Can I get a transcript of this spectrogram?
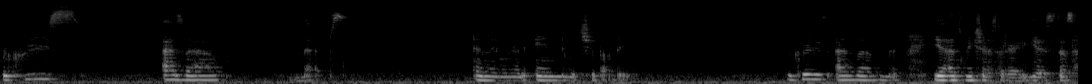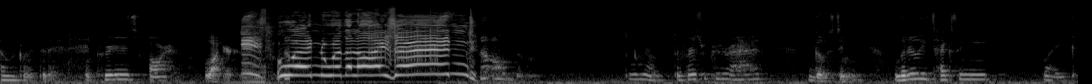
recruiters, as ASVAB, MEPS. And then we're gonna end with ship out date. Recruiters, ASVAB, MEPS. Yeah, I had to make sure I said it right. Yes, that's how we're going today. Recruiters are liars. When will the lies end? Not all of them. Don't get me wrong. The first recruiter I had ghosted me. Literally texting me like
